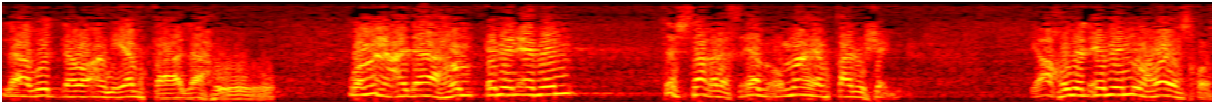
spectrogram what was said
لا بد وأن يبقى له. ومن عداهم ابن ابن تستغرق ما يبقى له شيء. يأخذ الابن وهو يسقط.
